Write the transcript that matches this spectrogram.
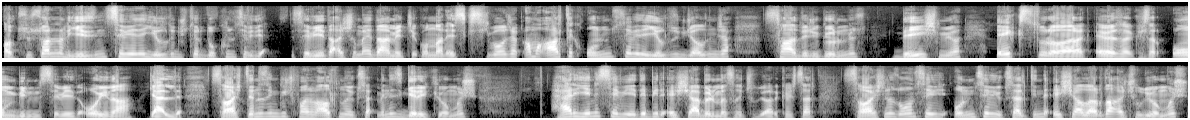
Aksesuarlar 7. seviyede yıldız güçleri 9. seviyede seviyede açılmaya devam edecek. Onlar eskisi gibi olacak ama artık 10. seviyede yıldız gücü alınca sadece görünüş değişmiyor. Ekstra olarak evet arkadaşlar 11. seviyede oyuna geldi. Savaşlarınızın güç puanı ve altını yükseltmeniz gerekiyormuş. Her yeni seviyede bir eşya bölmesi açılıyor arkadaşlar. Savaşınız 10 seviye 10. seviye yükselttiğinde eşyalar da açılıyormuş.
